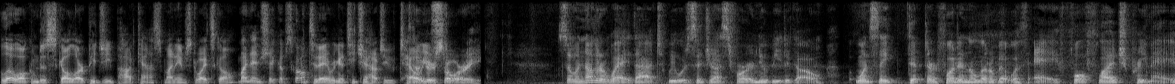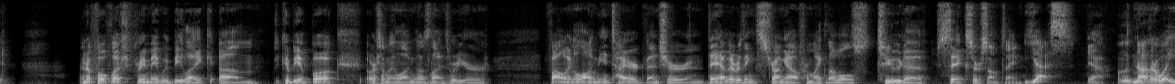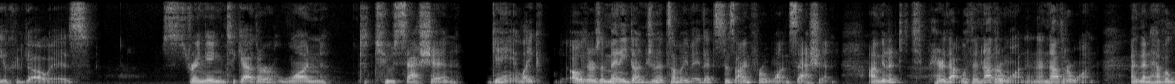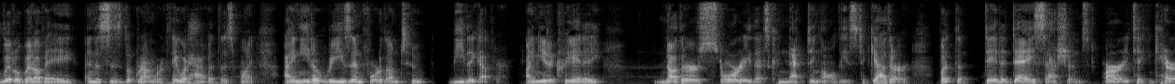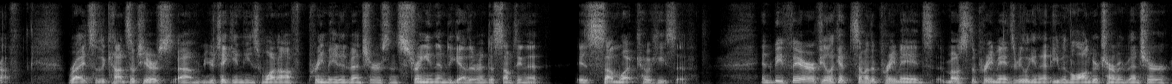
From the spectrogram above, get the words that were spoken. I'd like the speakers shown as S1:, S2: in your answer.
S1: Hello, welcome to Skull RPG Podcast. My name is Dwight Skull.
S2: My name's Jacob Skull.
S1: And today we're going to teach you how to tell,
S2: Tell
S1: your,
S2: your
S1: story.
S2: So another way that we would suggest for a newbie to go, once they dip their foot in a little bit with a full-fledged pre-made,
S1: And a full fledged pre made would be like, um, it could be a book or something along those lines where you're following along the entire adventure and they have everything strung out from like levels two to six or something.
S2: yes.
S1: Yeah.
S2: Another way you could go is stringing together one to two session game. Like, oh, there's a mini dungeon that somebody made that's designed for one session. I'm going to pair that with another one and another one. And then have a little bit of a, and this is the groundwork they would have at this point. I need a reason for them to be together. I need to create a, another story that's connecting all these together, but the day to day sessions are already taken care of.
S1: Right. So the concept here is um, you're taking these one off pre made adventures and stringing them together into something that is somewhat cohesive. And to be fair, if you look at some of the pre mades, most of the pre mades, if you're looking at even the longer term adventure,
